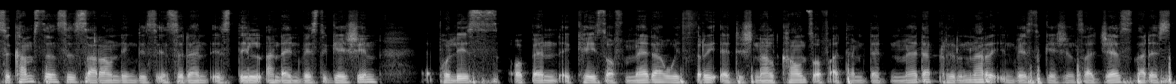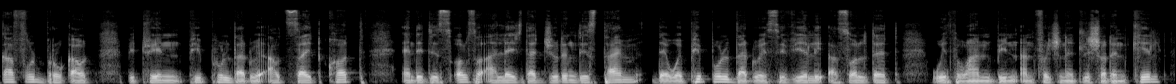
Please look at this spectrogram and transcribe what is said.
Circumstances surrounding this incident is still under investigation. Police opened a case of murder with three additional counts of attempted murder. Preliminary investigation suggests that a scuffle broke out between people that were outside court, and it is also alleged that during this time there were people that were severely assaulted, with one being unfortunately shot and killed.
